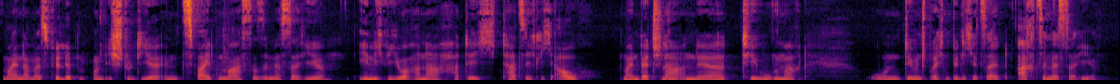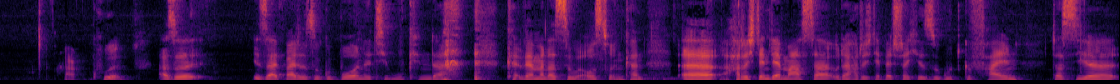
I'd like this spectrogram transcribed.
mein Name ist Philipp und ich studiere im zweiten Mastersemester hier. Ähnlich wie Johanna hatte ich tatsächlich auch meinen Bachelor an der TU gemacht und dementsprechend bin ich jetzt seit acht Semester hier. Cool. Also ihr seid beide so geborene TU-Kinder, wenn man das so ausdrücken kann. Äh, hat euch denn der Master oder hat euch der Bachelor hier so gut gefallen, dass ihr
